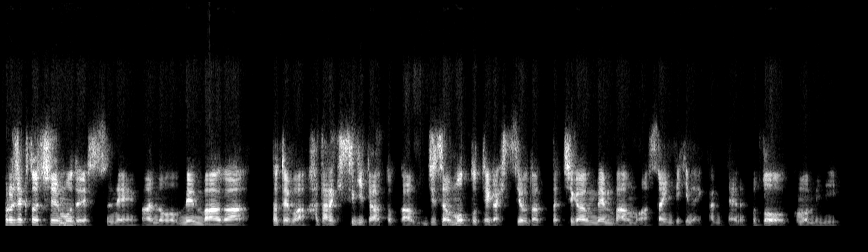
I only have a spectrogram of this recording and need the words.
プロジェクト中もですね、あの、メンバーが、例えば働きすぎたとか、実はもっと手が必要だった違うメンバーもアサインできないかみたいなことをこまめに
